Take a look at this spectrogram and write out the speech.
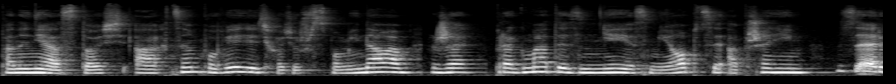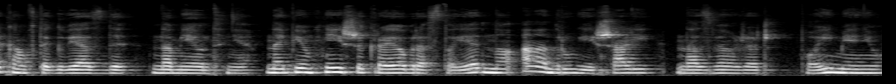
panniastość, a chcę powiedzieć, choć już wspominałam, że pragmatyzm nie jest mi obcy, a przy nim zerkam w te gwiazdy namiętnie. Najpiękniejszy krajobraz to jedno, a na drugiej szali nazwę rzecz po imieniu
